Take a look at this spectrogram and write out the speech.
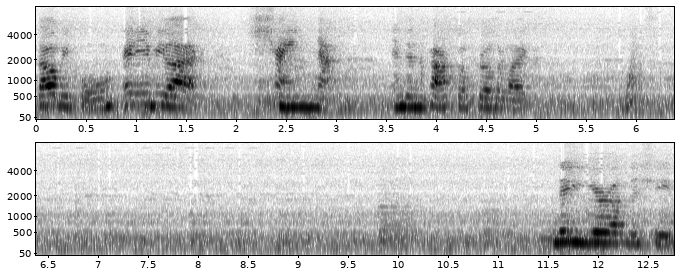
That would be cool. And he'd be like, China. And then the Powerpuff Girls are like, what? The year of the sheep.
